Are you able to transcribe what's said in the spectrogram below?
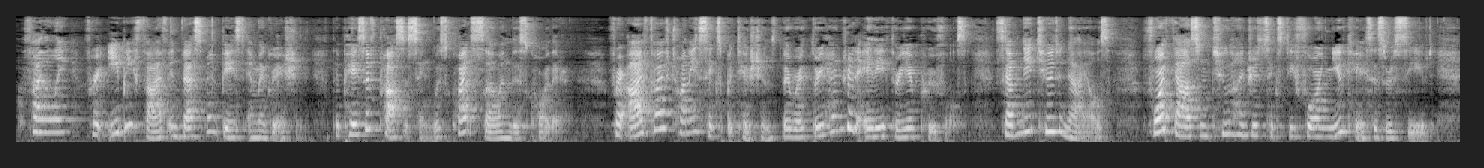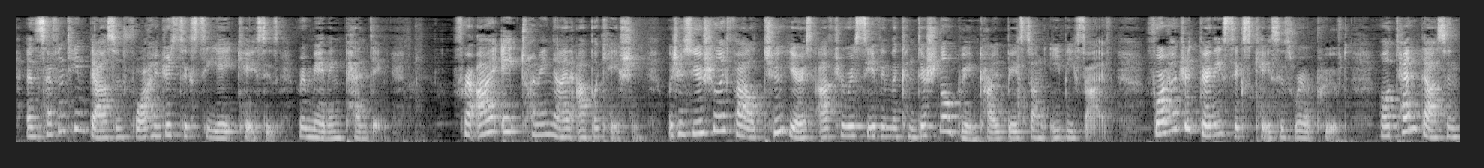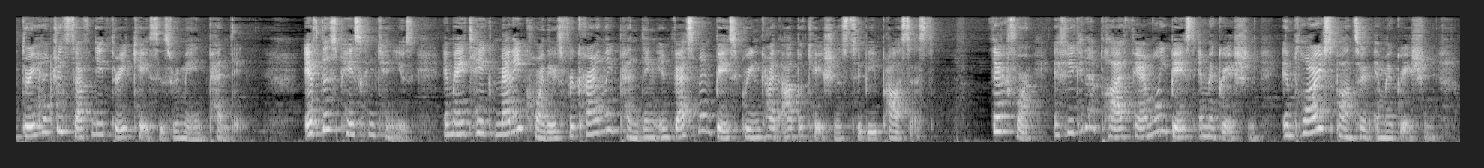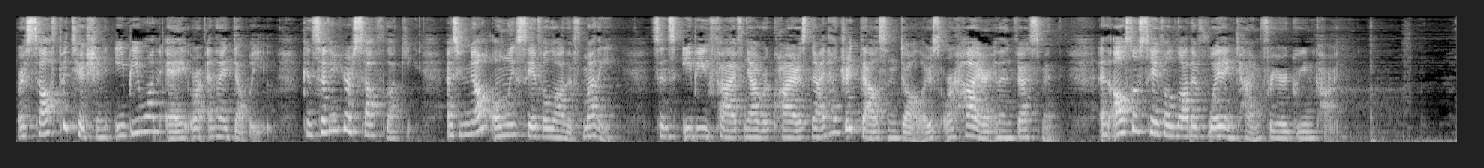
Finally, for EB5 investment-based immigration, the pace of processing was quite slow in this quarter. For I-526 petitions, there were 383 approvals, 72 denials, 4,264 new cases received, and 17,468 cases remaining pending. For I-829 application, which is usually filed two years after receiving the conditional green card based on EB5, 436 cases were approved, while 10,373 cases remain pending. If this pace continues, it may take many quarters for currently pending investment-based green card applications to be processed. Therefore, if you can apply family-based immigration, employer-sponsored immigration, or self-petition EB1A or NIW, consider yourself lucky, as you not only save a lot of money, since EB5 now requires $900,000 or higher in investment, and also save a lot of waiting time for your green card.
